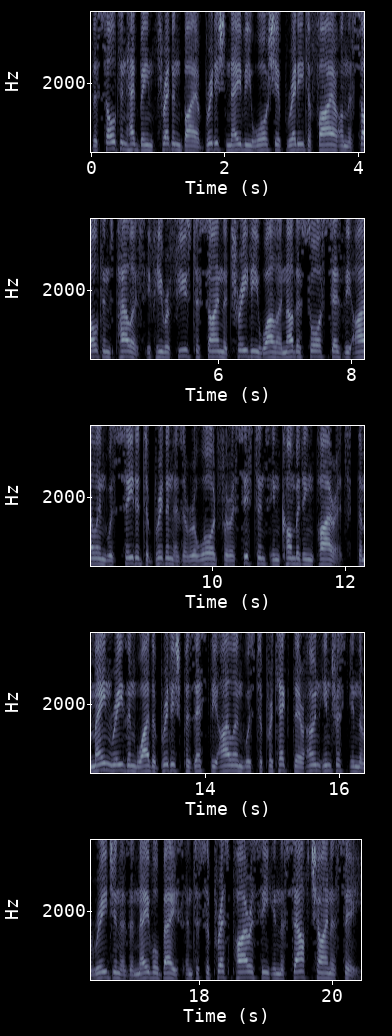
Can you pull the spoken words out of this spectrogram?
the Sultan had been threatened by a British Navy warship ready to fire on the Sultan's palace if he refused to sign the treaty while another source says the island was ceded to Britain as a reward for assistance in combating pirates. The main reason why the British possessed the island was to protect their own interest in the region as a naval base and to suppress piracy in the South China Sea.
